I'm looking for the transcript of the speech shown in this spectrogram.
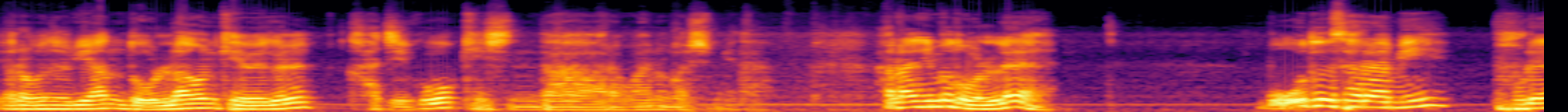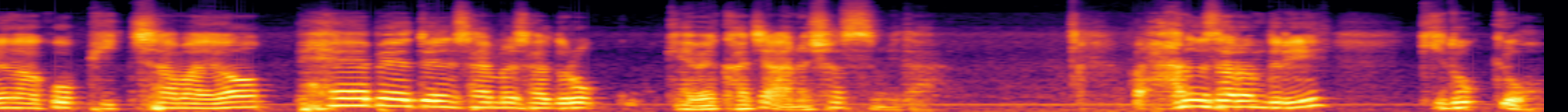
여러분을 위한 놀라운 계획을 가지고 계신다라고 하는 것입니다. 하나님은 원래 모든 사람이 불행하고 비참하여 패배된 삶을 살도록 계획하지 않으셨습니다. 많은 사람들이 기독교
